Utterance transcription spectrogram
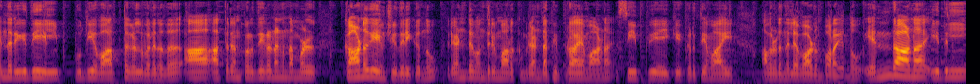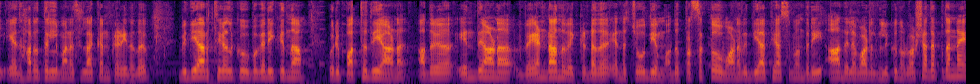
എന്ന രീതിയിൽ പുതിയ വാർത്തകൾ വരുന്നത്. ആ അത്തരം പ്രതികരണങ്ങൾ നമ്മൾ കാണുകയും ചെയ്തിരിക്കുന്നു. രണ്ട് മന്ത്രിമാർക്കും രണ്ട് അഭിപ്രായമാണ്. സി പി ഐക്ക് കൃത്യമായി അവരുടെ നിലപാടും പറയുന്നു. എന്താണ് ഇതിൽ യഥാർത്ഥത്തിൽ മനസ്സിലാക്കാൻ കഴിയുന്നത്? വിദ്യാർത്ഥികൾക്ക് ഉപകരിക്കുന്ന ഒരു പദ്ധതിയാണ്. അത് എന്താണ് വേണ്ടാന്ന് വെക്കേണ്ടത് എന്ന ചോദ്യം അത് പ്രസക്തവുമാണ്. വിദ്യാഭ്യാസ മന്ത്രി ആ നിലപാടിൽ നിൽക്കുന്നുള്ളൂ. പക്ഷേ അതേപോലെ തന്നെ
